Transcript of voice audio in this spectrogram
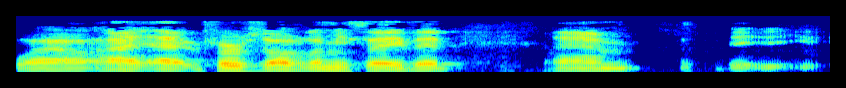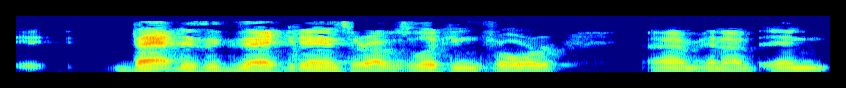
Wow. I, I first off, let me say that um, that is the exact answer I was looking for. Um, and I, and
